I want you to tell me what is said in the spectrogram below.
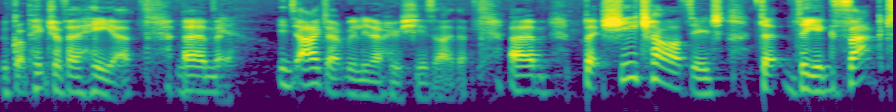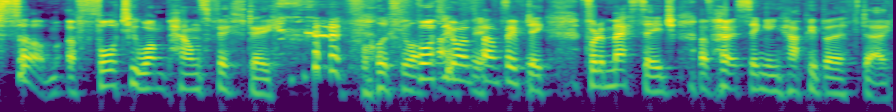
we've got a picture of her here. Um, idea. I don't really know who she is either. Um, but she charged the, the exact sum of £41.50. £41.50 for a message of her singing Happy Birthday.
